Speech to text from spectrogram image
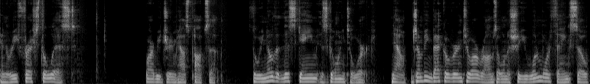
and refresh the list, Barbie Dreamhouse pops up. So we know that this game is going to work. Now, jumping back over into our ROMs, I want to show you one more thing. So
